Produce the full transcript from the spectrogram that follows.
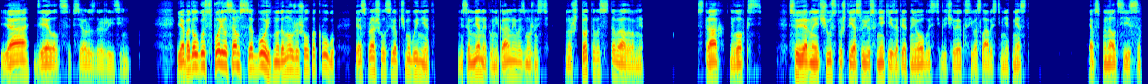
Я делался все раздражительней. Я подолгу спорил сам с собой, но давно уже шел по кругу. Я спрашивал себя, почему бы и нет. Несомненно, это уникальная возможность, но что-то восставало во мне. Страх, неловкость, суеверное чувство, что я суюсь в некие запретные области, где человеку с его слабостями нет места. Я вспоминал Тиса.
